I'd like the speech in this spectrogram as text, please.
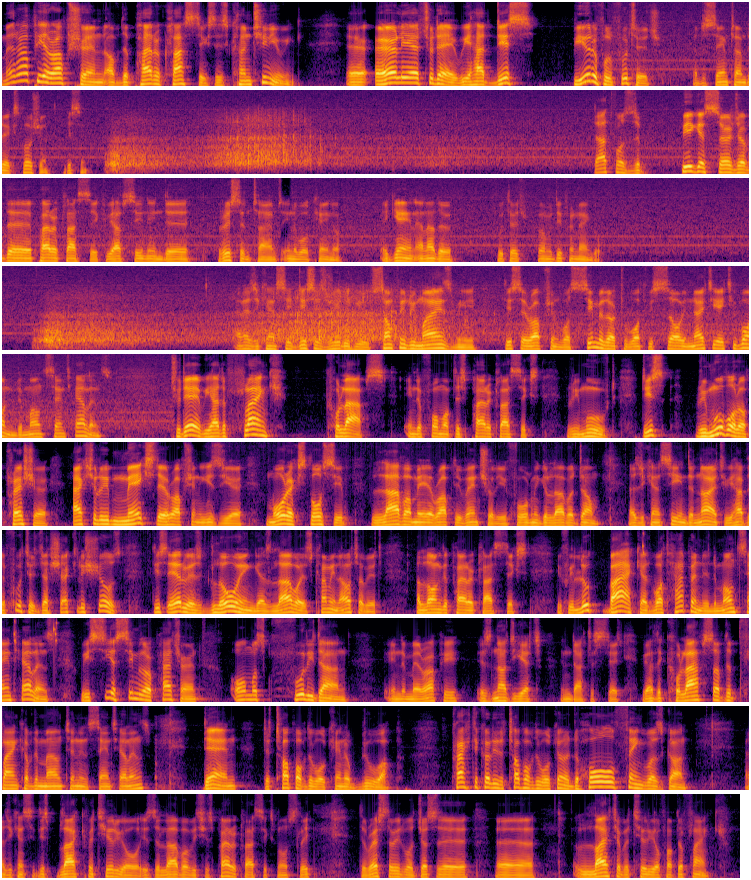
Merapi eruption of the pyroclastics is continuing. Uh, earlier today, we had this beautiful footage. At the same time, the explosion. Listen. That was the biggest surge of the pyroclastic we have seen in the recent times in a volcano. Again, another footage from a different angle. And as you can see, this is really huge. Something reminds me this eruption was similar to what we saw in 1981 in the Mount St. Helens. Today we had a flank collapse in the form of this pyroclastics removed. This removal of pressure actually makes the eruption easier, more explosive. Lava may erupt eventually, forming a lava dome. As you can see in the night, we have the footage that actually shows this area is glowing as lava is coming out of it along the pyroclastics. If we look back at what happened in the Mount St. Helens, we see a similar pattern almost fully done. In the Merapi is not yet in that stage. We have the collapse of the flank of the mountain in St. Helens. Then the top of the volcano blew up. Practically the top of the volcano, the whole thing was gone. As you can see, this black material is the lava, which is pyroclastics mostly. The rest of it was just a, a lighter material from the flank.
